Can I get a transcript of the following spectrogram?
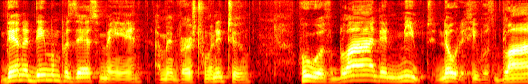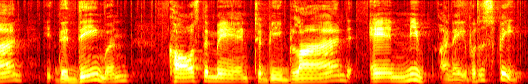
Then a demon possessed man, I'm in verse 22, who was blind and mute. Notice he was blind. The demon caused the man to be blind and mute, unable to speak,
